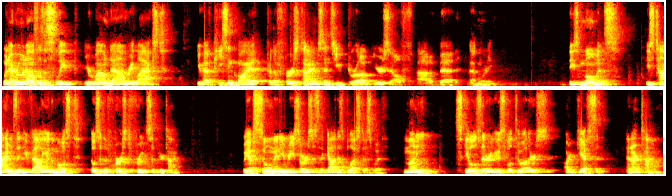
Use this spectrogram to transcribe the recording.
When everyone else is asleep, you're wound down, relaxed, you have peace and quiet for the first time since you drug yourself out of bed that morning. These moments, these times that you value the most, those are the first fruits of your time. We have so many resources that God has blessed us with money, skills that are useful to others, our gifts, and our time.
